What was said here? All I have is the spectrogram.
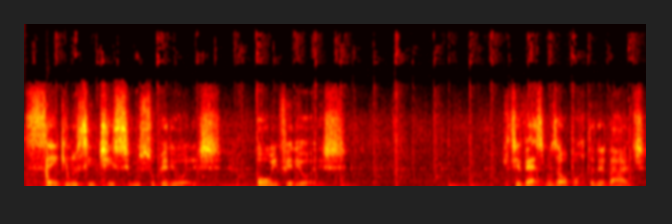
sem que nos sentíssemos superiores ou inferiores. Que tivéssemos a oportunidade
